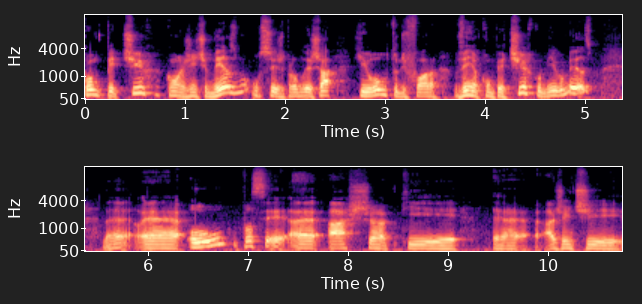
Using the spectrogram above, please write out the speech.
competir com a gente mesmo, ou seja, para não deixar que outro de fora venha competir comigo mesmo, né? É, ou você é, acha que é, a gente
